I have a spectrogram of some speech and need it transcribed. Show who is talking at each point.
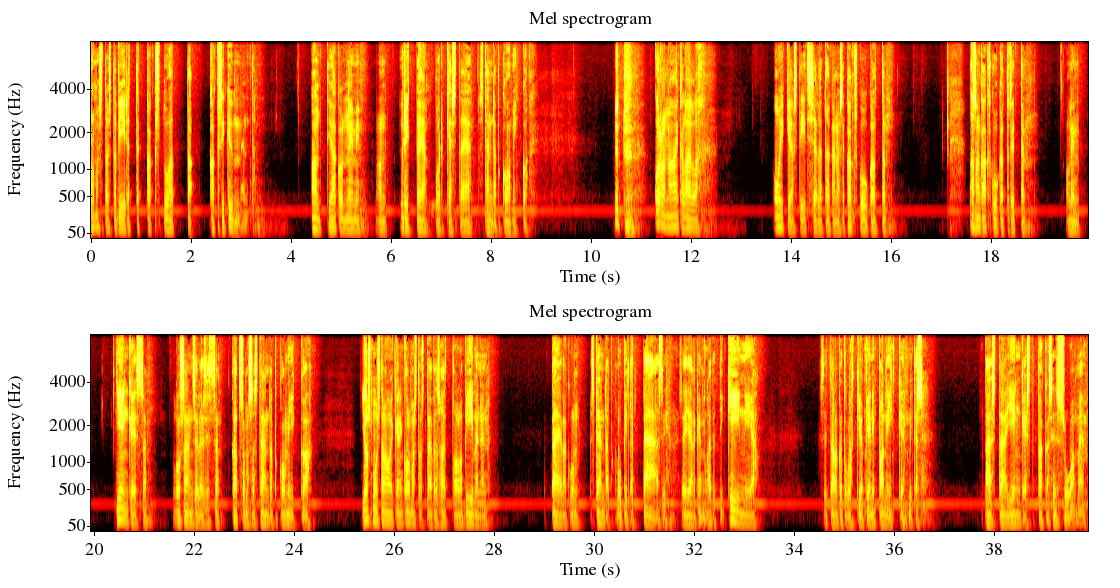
Speaker 1: 13.5.2020. Antti Akonniemi on yrittäjä, podcastaja ja stand-up-koomikko. Nyt korona-aika lailla oikeasti itsellä takana se kaksi kuukautta. Tasan kaksi kuukautta sitten olin Jenkeissä, Los Angelesissa katsomassa stand-up-komiikkaa. Jos muistan oikein, niin 13. päivä saattoi olla viimeinen päivä, kun stand-up-klubille pääsi. Sen jälkeen laitettiin kiinni ja sitten alkoi tullakin jo pieni paniikki, mitäs päästään Jenkeistä takaisin Suomeen.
